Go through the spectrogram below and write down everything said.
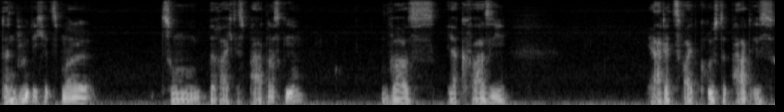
Dann würde ich jetzt mal zum Bereich des Partners gehen, was ja quasi ja, der zweitgrößte Part ist,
